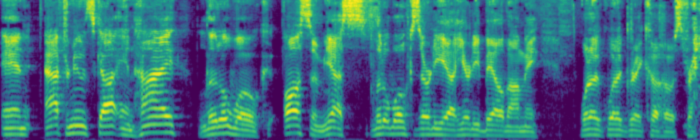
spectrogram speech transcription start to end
And afternoon, Scott, and hi, Little Woke. Awesome. Yes, Little Woke is already uh, he already bailed on me. What a what a great co-host, right?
